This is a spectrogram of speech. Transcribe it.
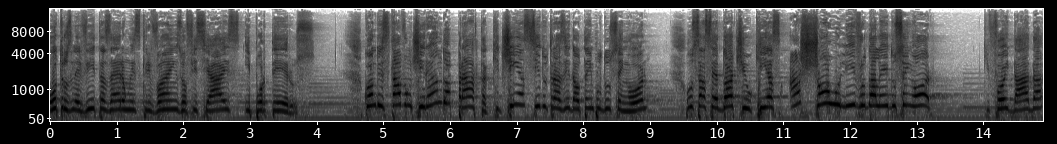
Outros levitas eram escrivães, oficiais e porteiros. Quando estavam tirando a prata que tinha sido trazida ao templo do Senhor, o sacerdote Uquias achou o livro da lei do Senhor, que foi dada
